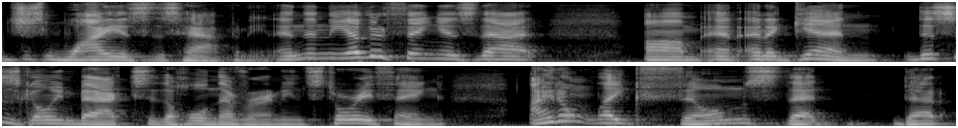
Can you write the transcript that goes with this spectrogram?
just why is this happening? And then the other thing is that, um, and and again, this is going back to the whole never-ending story thing. I don't like films that that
